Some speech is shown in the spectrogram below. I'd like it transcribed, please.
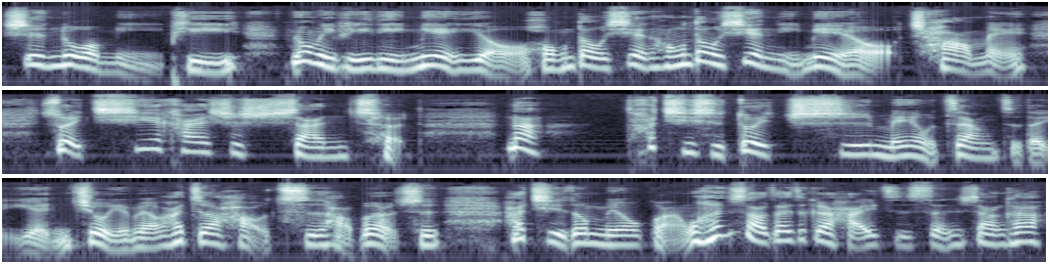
是糯米皮，糯米皮里面有红豆馅，红豆馅里面有草莓，所以切开是三层。那他其实对吃没有这样子的研究，也没有，他知道好吃好不好吃，他其实都没有管。我很少在这个孩子身上看到，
